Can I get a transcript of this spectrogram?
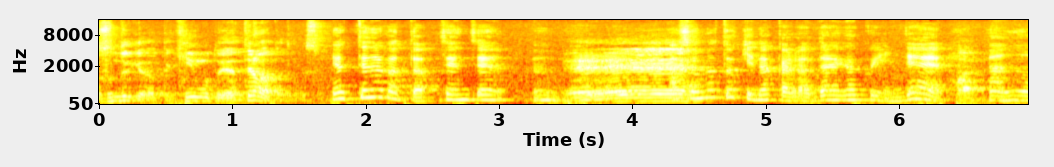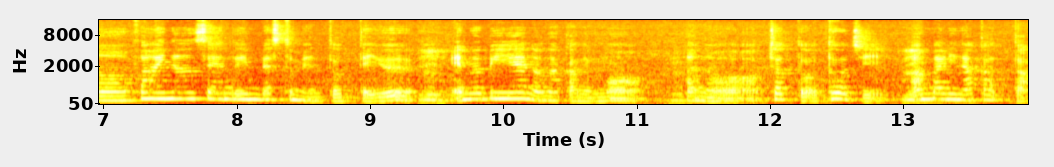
ん、その時はだって金融やってなかったんですやってなかった。全然、うん、えー、あその時だから大学院で、はい、あのファイナンスインベストメントっていう、うん、MBA の中でも、うん、あのちょっと当時あんまりなかった、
